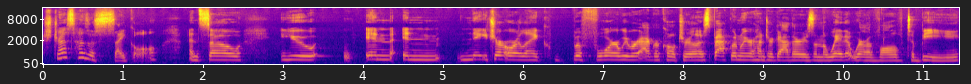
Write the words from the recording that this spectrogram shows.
stress has a cycle. And so you in in nature or like before we were agriculturalists back when we were hunter gatherers and the way that we're evolved to be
